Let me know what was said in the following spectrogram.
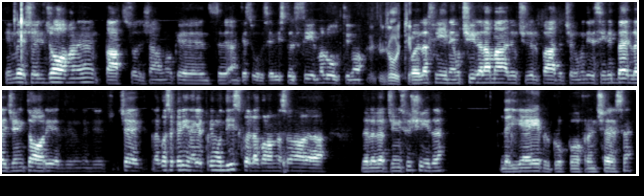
che invece il giovane, pazzo, diciamo, che se, anche su, si è visto il film, l'ultimo, l'ultimo, poi alla fine uccide la madre, uccide il padre, cioè come dire, si ribella ai genitori. Quindi, cioè, la cosa carina è che il primo disco è la colonna sonora delle Vergini Suicide, degli Air, il gruppo francese,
